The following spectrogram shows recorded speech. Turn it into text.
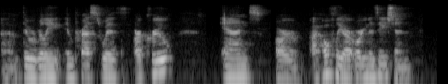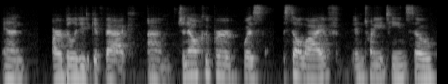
Um, they were really impressed with our crew and our uh, hopefully our organization and our ability to give back. Um, Janelle Cooper was still alive in 2018, so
